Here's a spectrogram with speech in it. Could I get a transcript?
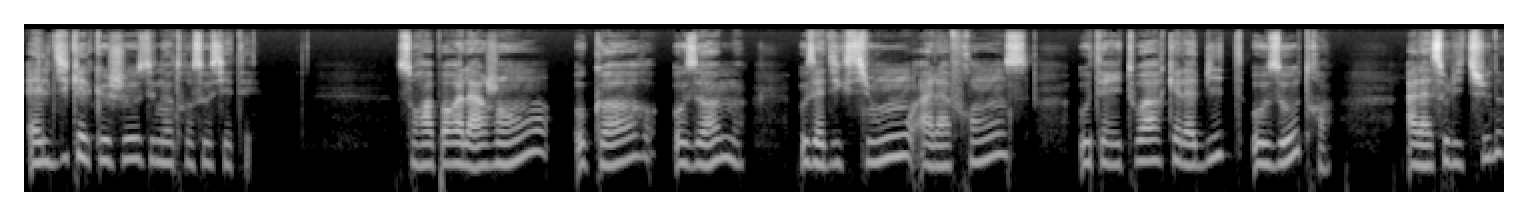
elle dit quelque chose de notre société. Son rapport à l'argent, au corps, aux hommes, aux addictions, à la France, au territoire qu'elle habite, aux autres, à la solitude.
